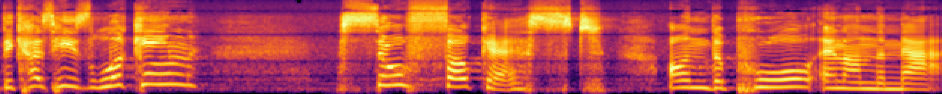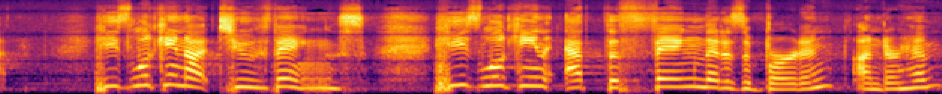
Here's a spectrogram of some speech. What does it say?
because he's looking so focused on the pool and on the mat. He's looking at two things. He's looking at the thing that is a burden under him,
